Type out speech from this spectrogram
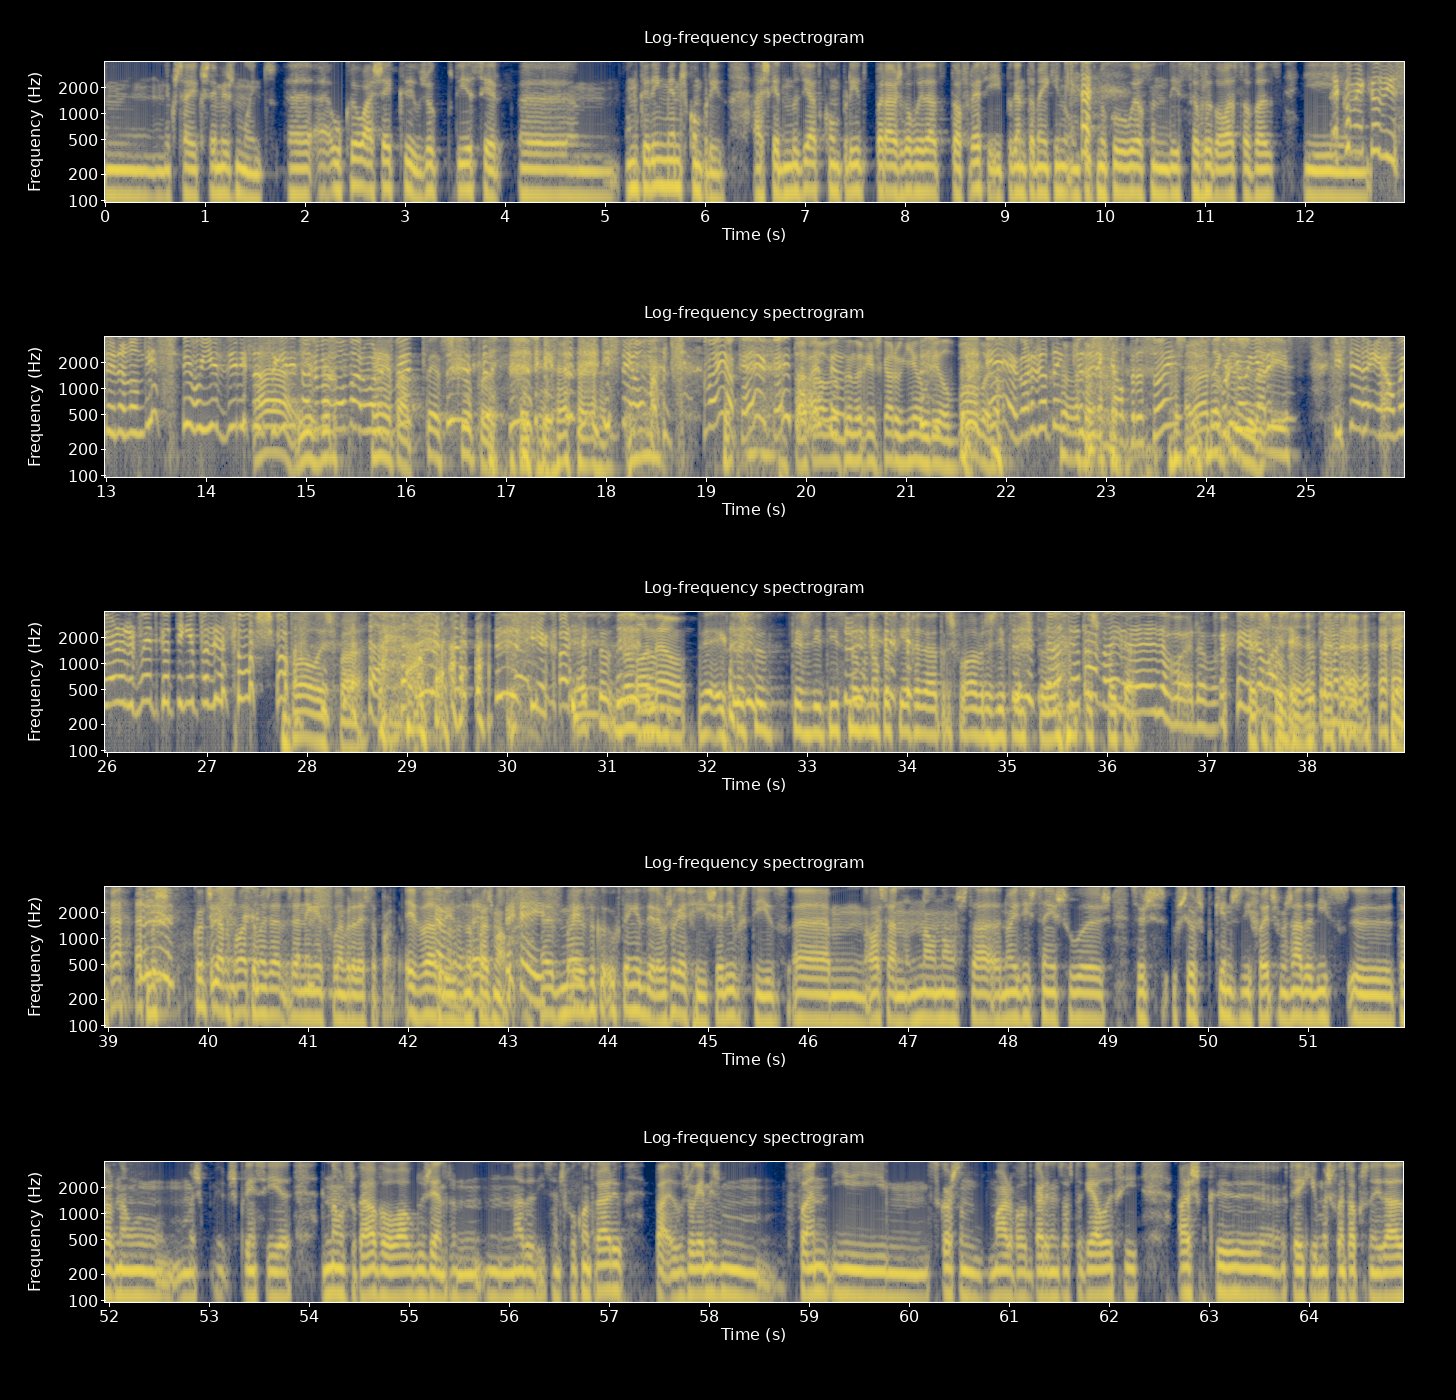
Um, gostei, gostei mesmo muito. Uh, o que eu acho é que o jogo podia ser um bocadinho menos comprido. Acho que é demasiado comprido para a jogabilidade que te oferece e pegando também aqui um pouco no que o Wilson disse sobre o The Last of Us e... É como é que eu disse? Eu ainda não disse, eu ia dizer isso a ah, seguir e estás-me a roubar o é, pá, peço desculpa. isto, isto, é uma... Bem, ok, ok, está bem. Está o Wilson a arriscar o guião dele, bolas. É, agora já tenho que fazer aqui alterações. Agora tenho que ajudar ia... isto. Isto era, é o maior argumento que eu tinha para dizer sobre o jogo. Bolas, pá. e agora... É que tu, não, oh, não, não. É que depois tu teres dito isso não, não consegui arranjar outras palavras diferentes para, não, para tá bem, é, é é já lá chego de outra maneira. Sim, mas quando chegar a falar também já, já ninguém se lembra desta parte. Exato. Por isso não faz mal. É isso, mas é o, que, o, que tenho a dizer é o jogo é fixe, é divertido. Um, lá está, não, não, está, não existe sem, as suas, sem os, os seus pequenos defeitos, mas nada disso uh, torna uma experiência não jogável ou algo do género. Nada disso. Antes, pelo contrário, pá, o jogo é mesmo fun e hum, se gostam de Marvel, de Guardians of the Galaxy, acho que tem aqui uma excelente oportunidade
